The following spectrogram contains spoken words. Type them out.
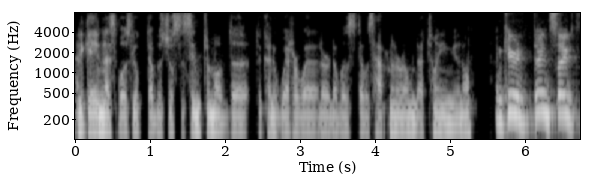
and again, I suppose, look, that was just a symptom of the, the kind of wetter weather that was that was happening around that time, you know. And Ciaran, down south,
